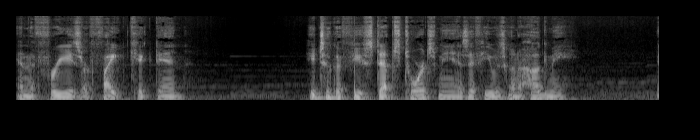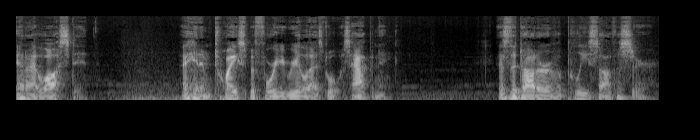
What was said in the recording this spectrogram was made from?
and the freeze or fight kicked in. He took a few steps towards me as if he was going to hug me, and I lost it. I hit him twice before he realized what was happening. As the daughter of a police officer,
